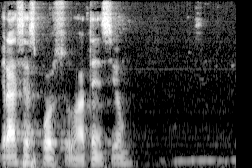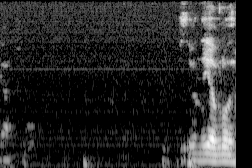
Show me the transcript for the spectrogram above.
gracias por su atención. Buen día, brother.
